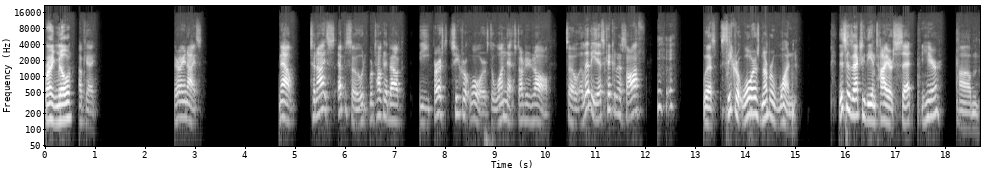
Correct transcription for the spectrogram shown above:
Frank Miller. Okay. Very nice. Now, tonight's episode, we're talking about the first Secret Wars, the one that started it all. So, Olivia is kicking us off with Secret Wars number one. This is actually the entire set here. Um,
